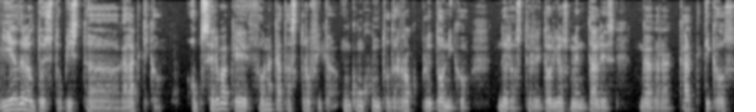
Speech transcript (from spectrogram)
guía del autoestopista galáctico observa que Zona Catastrófica, un conjunto de rock plutónico de los territorios mentales gagracácticos,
